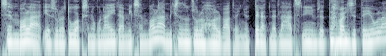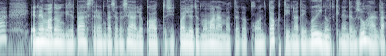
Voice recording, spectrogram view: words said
see on vale ja sulle tuuakse nagu näide, miks see on vale, miks nad on sulle halvad, on ju, tegelikult need lähedased inimesed tavaliselt ei ole ja nemad ongi see päästerõngas, aga seal ju kaotasid paljud oma vanematega kontakti, nad ei võinudki nendega suhelda,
